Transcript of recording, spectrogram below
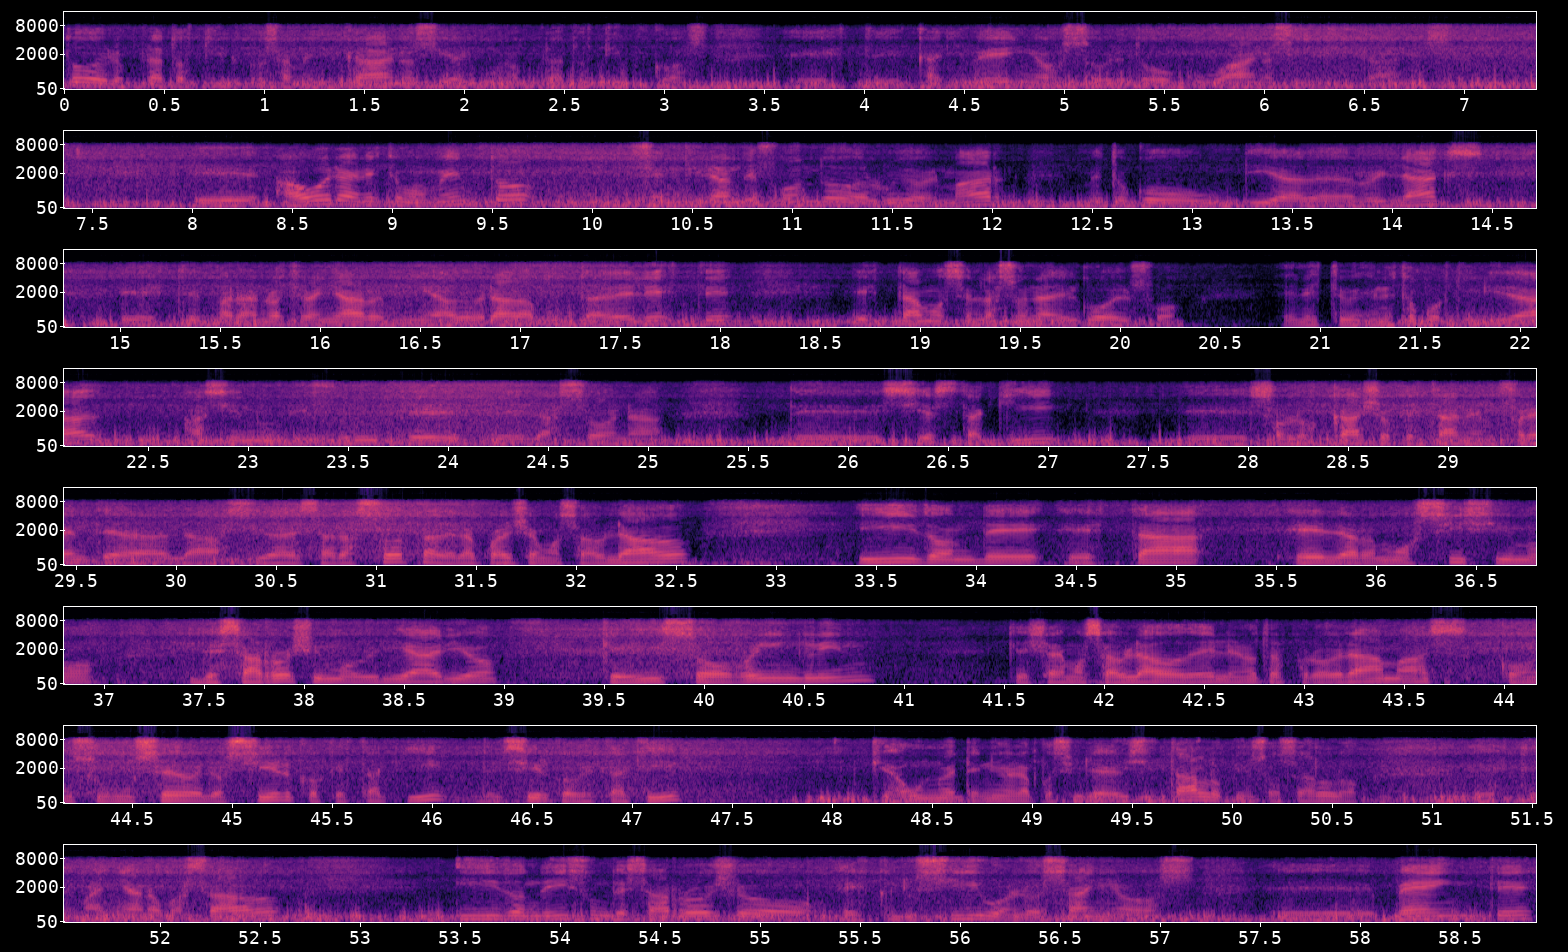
todos los platos típicos americanos y algunos platos típicos este, caribeños, sobre todo cubanos y mexicanos. Eh, ahora en este momento sentirán de fondo el ruido del mar. Me tocó un día de relax este, para no extrañar mi adorada Punta del Este. Estamos en la zona del Golfo. En, este, esta oportunidad haciendo un disfrute de la zona de Siesta aquí. Eh, son los callos que están enfrente a la ciudad de Sarasota, de la cual ya hemos hablado, y donde está el hermosísimo desarrollo inmobiliario que hizo Ringling, que ya hemos hablado de él en otros programas, con su Museo de los Circos que está aquí, del circo que está aquí, que aún no he tenido la posibilidad de visitarlo, pienso hacerlo este, mañana pasado, y donde hizo un desarrollo exclusivo en los años 20, eh,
